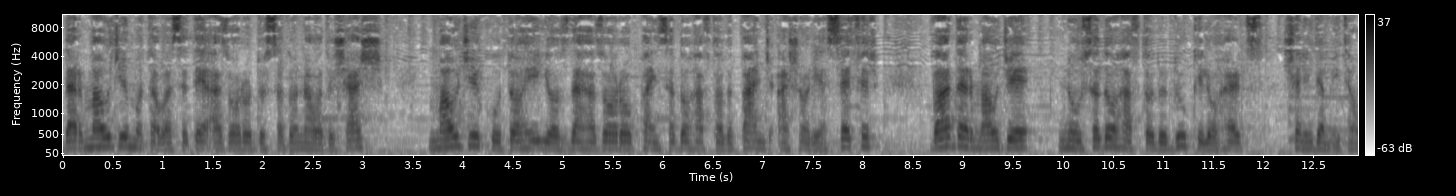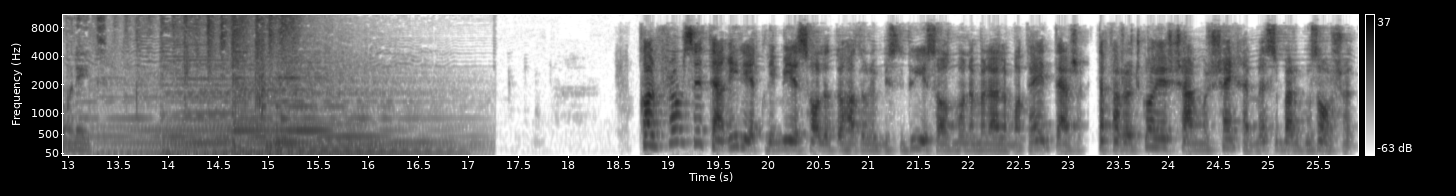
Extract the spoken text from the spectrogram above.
در موج متوسط 1296 موج کوتاه 11575 اشاری صفر و در موج 972 کیلوهرتز شنیده می توانید. کنفرانس تغییر اقلیمی سال 2022 سازمان ملل متحد در تفرجگاه شرم الشیخ مصر برگزار شد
